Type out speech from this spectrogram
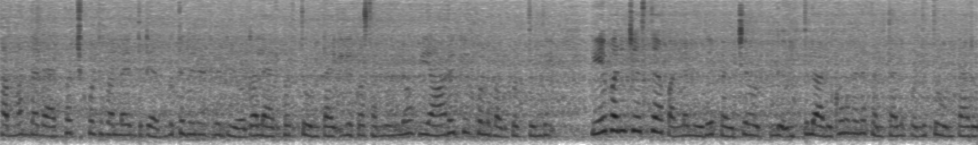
సంబంధాలు ఏర్పరచుకోవడం వల్ల ఇంతటి అద్భుతమైనటువంటి యోగాలు ఏర్పడుతూ ఉంటాయి. ఈ యొక్క సమయంలో మీ ఆరోగ్యం కూడా బలపడుతుంది. ఏ పని చేస్తే ఆ పనుల మీదే పైచే అవుతుంది వృత్తులు అనుకూలమైన ఫలితాలు పొందుతూ ఉంటారు.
